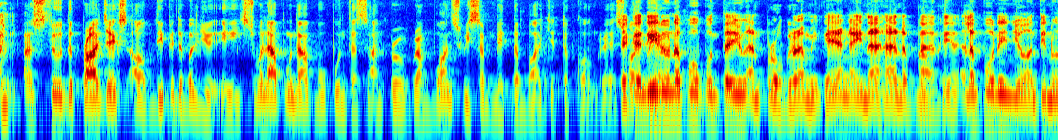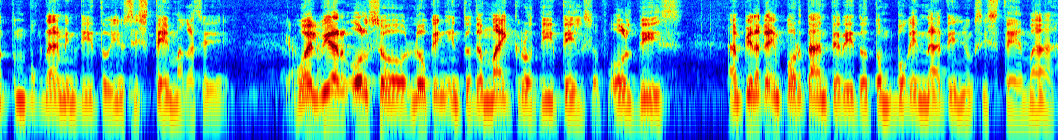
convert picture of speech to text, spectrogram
as to the projects of DPWH, wala pong napupunta sa program once we submit the budget to Congress. Eh What we kanino have- napupunta yung unprogramming? Kaya nga hinahanap natin. Alam po ninyo, ang tinutumbok namin dito, yung sistema kasi. Yeah. While we are also looking into the micro details of all this, ang pinaka-importante rito, tumbukin natin yung sistema.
